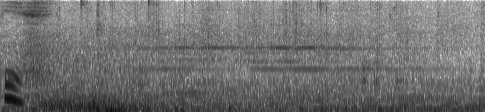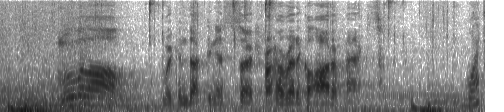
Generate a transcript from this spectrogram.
Whew. Move along. We're conducting a search for heretical artifacts. What?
